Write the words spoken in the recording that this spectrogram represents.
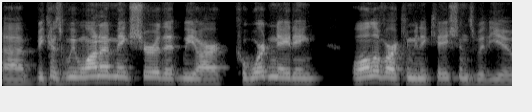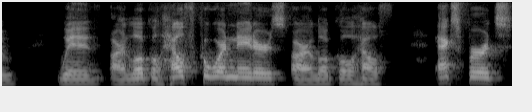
Uh, because we wanna make sure that we are coordinating all of our communications with you with our local health coordinators, our local health experts,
